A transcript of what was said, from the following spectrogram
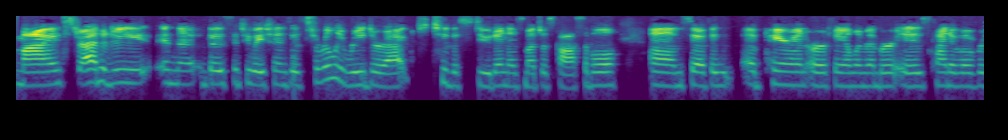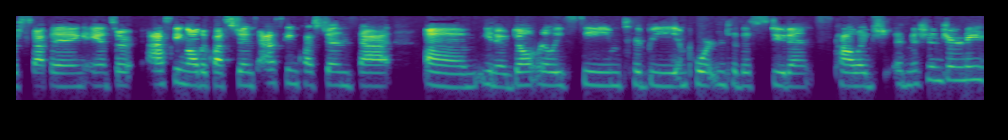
my strategy in the, those situations is to really redirect to the student as much as possible um, so if a, a, parent or a family member is kind of overstepping, answer asking all the questions, asking questions that um, you know don't really seem to be important to the student's college admission journey,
